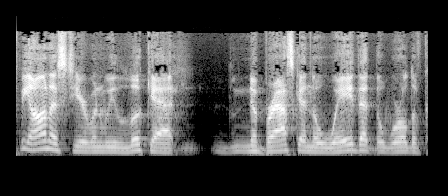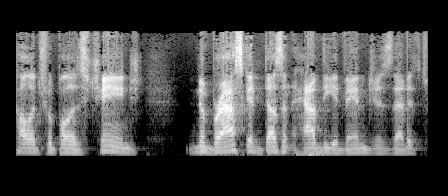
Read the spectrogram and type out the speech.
be honest here when we look at Nebraska and the way that the world of college football has changed, Nebraska doesn't have the advantages that it's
